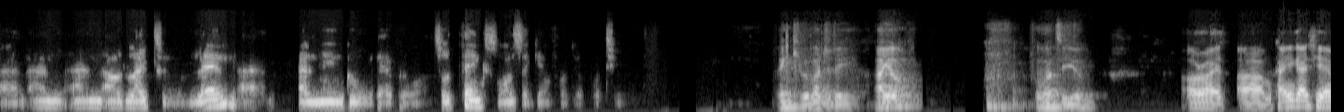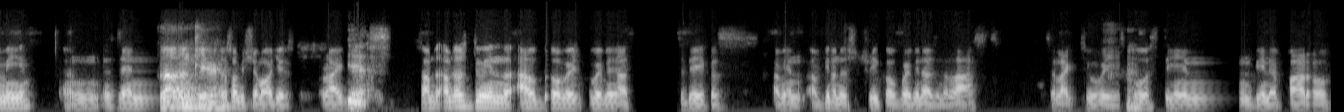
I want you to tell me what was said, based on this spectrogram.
And, and, and I would like to learn and, and mingle with everyone. So thanks once again for the opportunity. Thank you, Babajide. Ayo, over to you. All right. Um, can you guys hear me? And then loud and clear. I just want to share my audience right. Yes. So I'm, I'm just doing the outdoor webinar today because I mean I've been on a streak of webinars in the last so like two weeks, hosting, being a part of.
